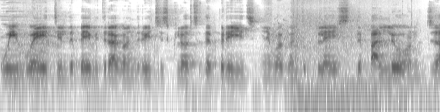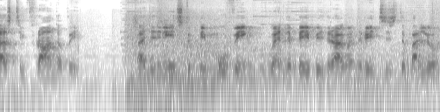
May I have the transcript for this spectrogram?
we wait till the baby dragon reaches close to the bridge and we're going to place the balloon just in front of it. But it needs to be moving when the baby dragon reaches the balloon.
